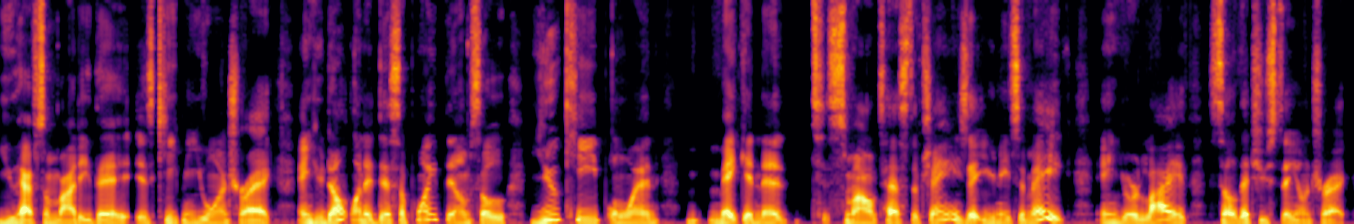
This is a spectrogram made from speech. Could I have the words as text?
You have somebody that is keeping you on track and you don't want to disappoint them. So you keep on making that t- small test of change that you need to make in your life so that you stay on track.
